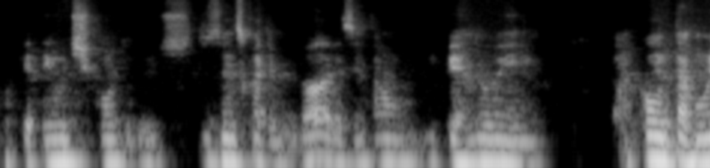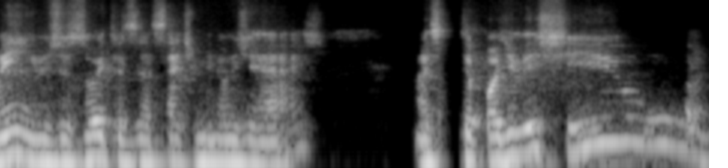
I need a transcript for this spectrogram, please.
porque tem um desconto dos 250 mil dólares, então me perdoem a conta ruim, uns 18, 17 milhões de reais. Mas você pode investir um,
